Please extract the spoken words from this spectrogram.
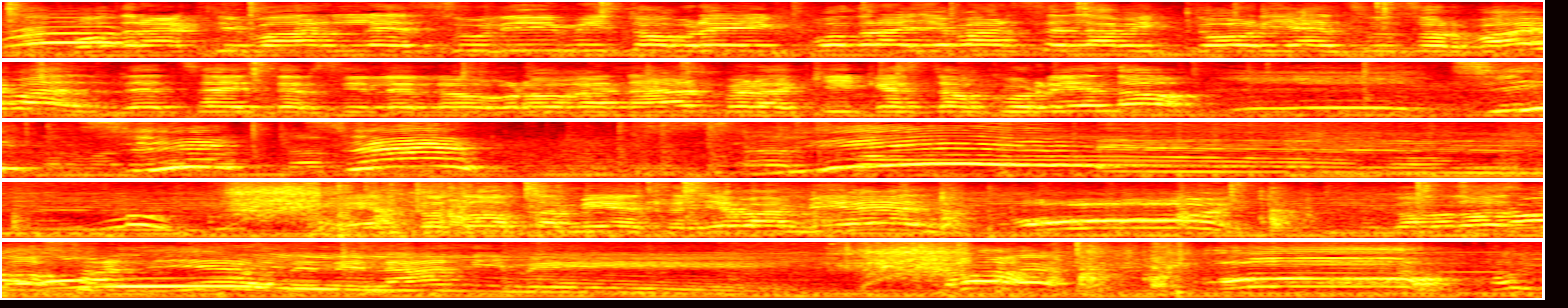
Podrá activarle su límite break, podrá llevarse la victoria en su survival. Dead Sizer sí le logró ganar, pero aquí ¿qué está ocurriendo? Sí, sí, sí. Sí. Estos dos también se llevan bien. Los dos no salieron en el anime. ¡Ah! ¡Oh! ¡Ay,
